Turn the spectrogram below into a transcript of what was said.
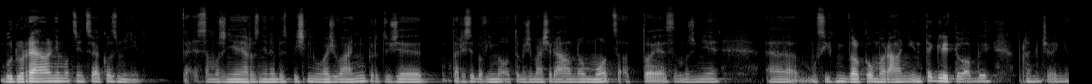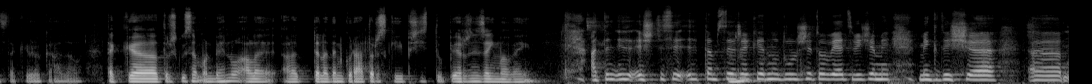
budu reálně moc něco jako změnit. To je samozřejmě hrozně nebezpečné uvažování, protože tady se bavíme o tom, že máš reálnou moc a to je samozřejmě, musíš mít velkou morální integritu, aby podle mě člověk něco takového dokázal. Tak uh, trošku jsem odběhnul, ale, ale tenhle ten kurátorský přístup je hrozně zajímavý. A ten, ještě si, tam si mm-hmm. řekl jednu důležitou věc, víš, že my, my když uh,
